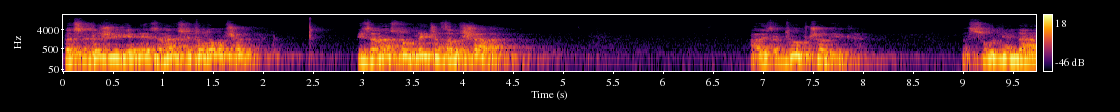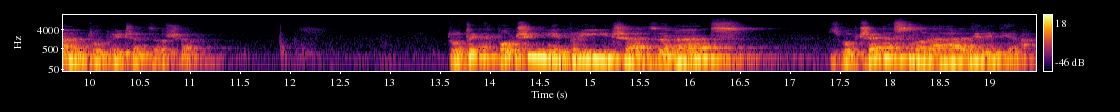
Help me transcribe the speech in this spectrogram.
da se drži vjere, za nas je to dobar čovjek. I za nas tu priča završava. Ali za tog čovjeka, na sudnjem danu, tu priča ne završava. Tu tek počinje priča za nas zbog čega smo radili djela.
